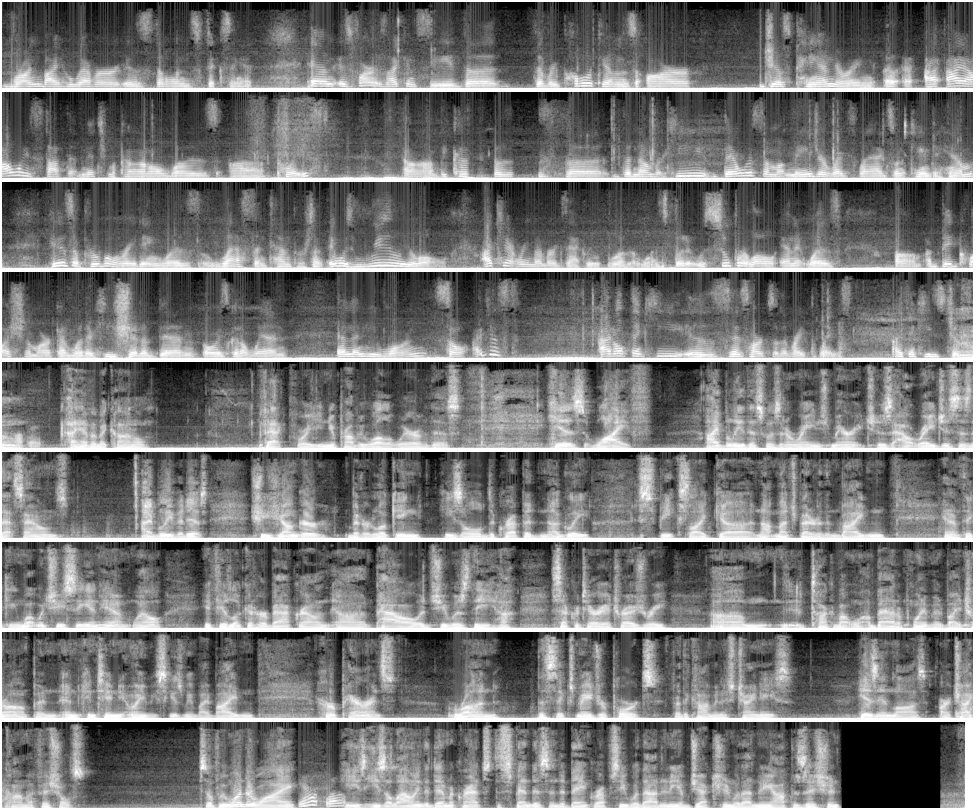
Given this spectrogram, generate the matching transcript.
run by whoever is the ones fixing it. And as far as I can see, the the Republicans are just pandering. Uh, I, I always thought that Mitch McConnell was uh, placed uh, because the the number he there was some major red flags when it came to him, his approval rating was less than 10%. It was really low. I can't remember exactly what it was, but it was super low, and it was um, a big question mark on whether he should have been or always going to win. And then he won. So I just, I don't think he is, his heart's in the right place. I think he's just well, a puppet. I have a McConnell fact for you, and you're probably well aware of this. His wife, I believe this was an arranged marriage. As outrageous as that sounds, I believe it is. She's younger, better looking. He's old, decrepit, and ugly. Speaks like uh, not much better than Biden. And I'm thinking, what would she see in him? Well, if you look at her background, uh, Powell, and she was the uh, Secretary of Treasury. Um, talk about a bad appointment by Trump and, and continue, I mean, excuse me, by Biden. Her parents run the six major ports for the Communist Chinese. His in-laws are CHICOM officials. So if we wonder why yeah, well, he's he's allowing the Democrats to spend us into bankruptcy without any objection, without any opposition,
